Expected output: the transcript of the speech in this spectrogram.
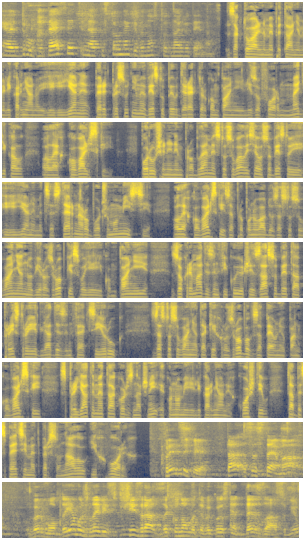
е, другу 10, неатестованих 91 людина. З актуальними питаннями лікарняної гігієни перед присутніми виступив директор компанії Лізоформ Медікал Олег Ковальський. Порушені ним проблеми стосувалися особистої гігієни медсестер на робочому місці. Олег Ковальський запропонував до застосування нові розробки своєї компанії, зокрема дезінфікуючі засоби та пристрої для дезінфекції рук. Застосування таких розробок, запевнив пан Ковальський, сприятиме також значній економії лікарняних коштів та безпеці медперсоналу і хворих. В принципі, та система Вермоп дає можливість в 6 разів зекономити використання деззасобів,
